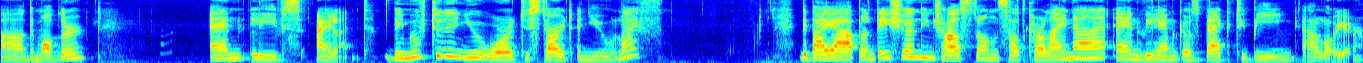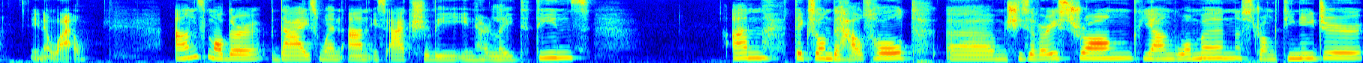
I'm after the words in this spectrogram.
uh, the mother, and leaves Ireland. They move to the New World to start a new life. They buy a plantation in Charleston, South Carolina, and William goes back to being a lawyer in a while. Anne's mother dies when Anne is actually in her late teens. Anne takes on the household. Um, she's a very strong young woman, a strong teenager.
